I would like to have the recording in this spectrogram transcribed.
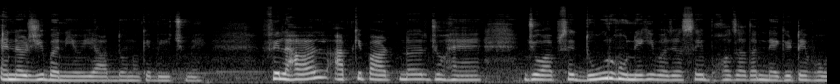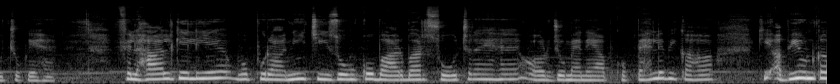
एनर्जी बनी हुई है आप दोनों के बीच में। फ़िलहाल आपके पार्टनर जो हैं, जो आपसे दूर होने की वजह से बहुत ज़्यादा नेगेटिव हो चुके हैं। फ़िलहाल के लिए वो पुरानी चीज़ों को बार बार सोच रहे हैं और जो मैंने आपको पहले भी कहा कि अभी उनका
